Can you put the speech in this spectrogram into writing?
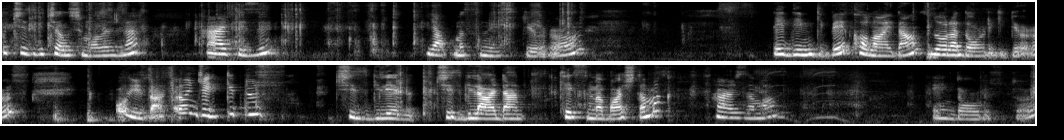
bu çizgi çalışmalarını herkesin yapmasını istiyorum. Dediğim gibi kolaydan zora doğru gidiyoruz. O yüzden öncelikle düz çizgileri çizgilerden kesime başlamak her zaman en doğrusudur.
